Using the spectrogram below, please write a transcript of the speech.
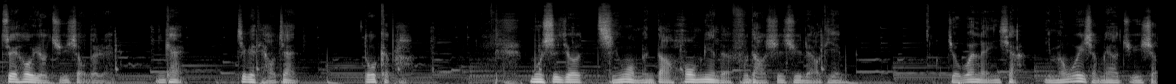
最后有举手的人。你看这个挑战多可怕！牧师就请我们到后面的辅导室去聊天，就问了一下你们为什么要举手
